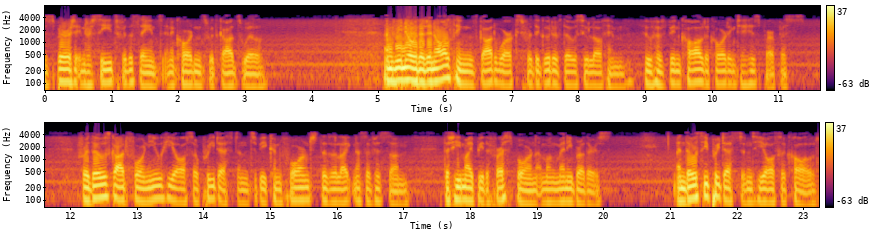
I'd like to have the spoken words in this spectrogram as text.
the Spirit intercedes for the saints in accordance with God's will. And we know that in all things God works for the good of those who love Him, who have been called according to His purpose. For those God foreknew, he also predestined to be conformed to the likeness of his Son, that he might be the firstborn among many brothers. And those he predestined, he also called.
